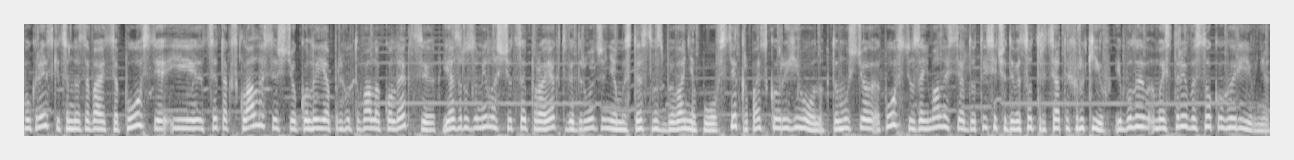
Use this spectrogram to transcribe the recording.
По-українськи це називається повсті, і це так склалося, що коли я приготувала колекцію, я зрозуміла, що це проект відродження мистецтва збивання повсті Карпатського регіону, тому що повстю займалися до 1930-х років і були майстри високого рівня.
